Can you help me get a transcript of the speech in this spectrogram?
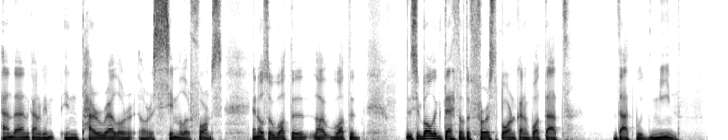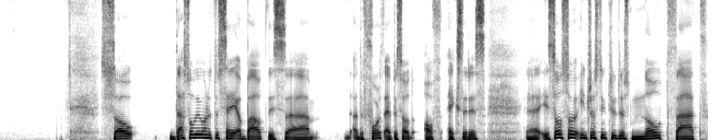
and then kind of in, in parallel or, or similar forms, and also what the like, what the the symbolic death of the firstborn, kind of what that that would mean. So that's all we wanted to say about this, um, the fourth episode of Exodus. Uh, it's also interesting to just note that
